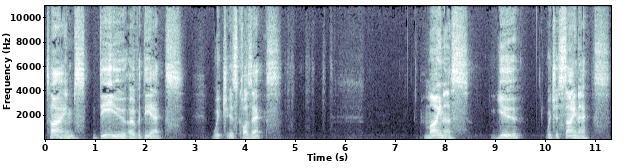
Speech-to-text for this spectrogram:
times du over dx, which is cos x, minus u, which is sine x.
